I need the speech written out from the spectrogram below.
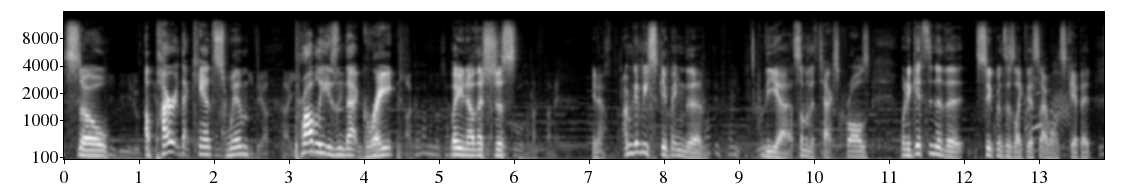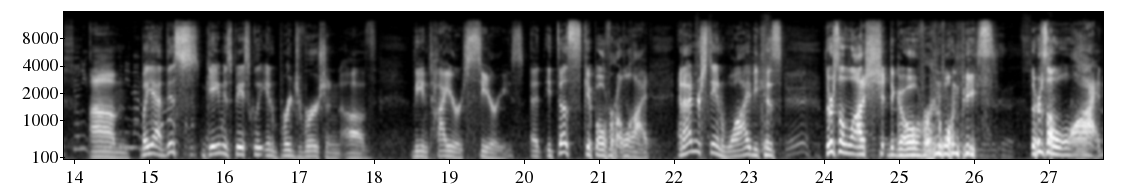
So, a pirate that can't swim probably isn't that great. But, you know, that's just you know, I'm gonna be skipping the the uh, some of the text crawls. When it gets into the sequences like this, I won't skip it. Um, but yeah, this game is basically an abridged version of the entire series. It, it does skip over a lot, and I understand why because there's a lot of shit to go over in One Piece. There's a lot,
